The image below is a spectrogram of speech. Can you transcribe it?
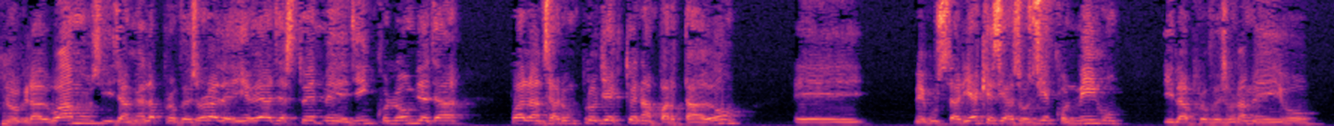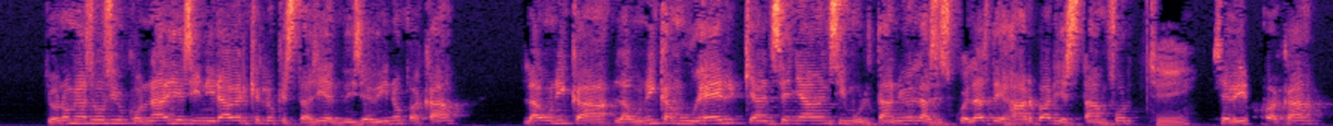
Nos graduamos y llamé a la profesora, le dije, vea, ya estoy en Medellín, Colombia, ya voy a lanzar un proyecto en apartado, eh, me gustaría que se asocie conmigo y la profesora me dijo, yo no me asocio con nadie sin ir a ver qué es lo que está haciendo. Y se vino para acá la única, la única mujer que ha enseñado en simultáneo en las escuelas de Harvard y Stanford. Sí. Se vino para acá,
